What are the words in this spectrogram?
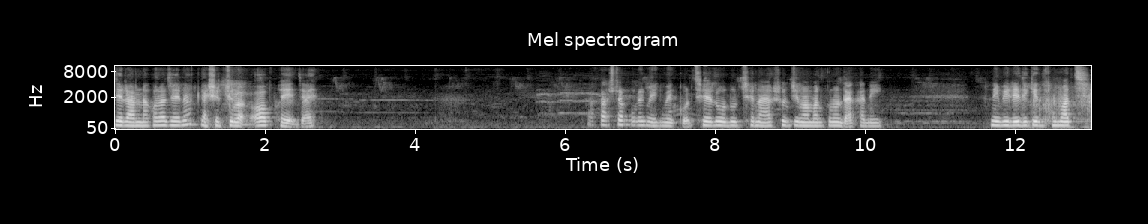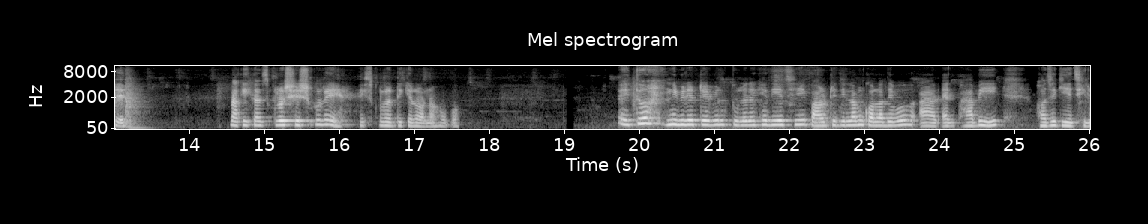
যে রান্না করা যায় না, গ্যাসের চুলা অফ হয়ে যায়। আকাশটা পুরো মেঘমেঘ করছে, রোদ উঠছে না, সূর্যি মামার কোনো দেখা নেই। নিবিড় এদিকে ঘুমাচ্ছে। বাকি কাজগুলো শেষ করে স্কুলের দিকে রওনা হব। এই তো নিবিড়ের টেবিল তুলে রেখে দিয়েছি, পাউরুটি দিলাম, কলা দেব, আর এক ভাবি হজে গিয়েছিল।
